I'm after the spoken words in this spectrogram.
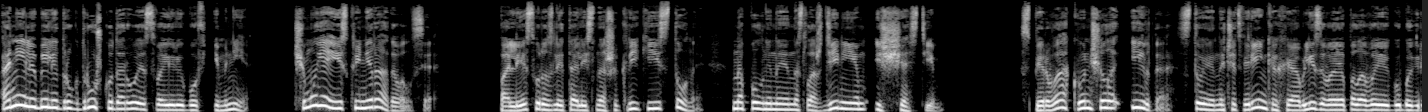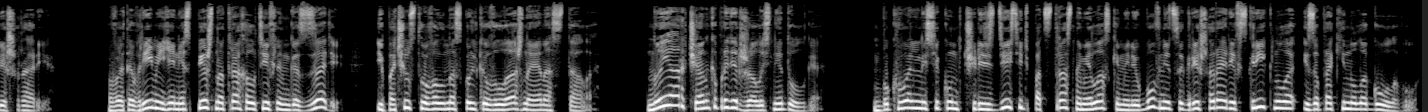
Они любили друг дружку, даруя свою любовь и мне, чему я искренне радовался. По лесу разлетались наши крики и стоны, наполненные наслаждением и счастьем. Сперва кончила Ирда, стоя на четвереньках и облизывая половые губы Грешрари. В это время я неспешно трахал Тифлинга сзади и почувствовал, насколько влажной она стала. Но и Арчанка продержалась недолго. Буквально секунд через десять под страстными ласками любовницы Грешарари вскрикнула и запрокинула голову.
